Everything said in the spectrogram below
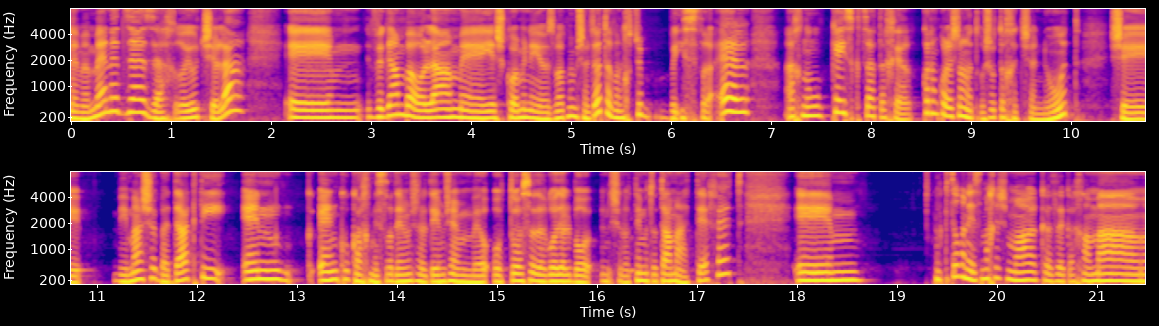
לממן את זה, זה אחריות שלה, אה, וגם בעולם אה, יש כל מיני יוזמות ממשלתיות, אבל אני חושבת שבישראל אנחנו קייס קצת אחר. קודם כל, יש לנו את רשות החדשנות, ש... ממה שבדקתי, אין, אין כל כך משרדים ממשלתיים שהם באותו סדר גודל שנותנים את אותה מעטפת. אמ, בקיצור, אני אשמח לשמוע כזה, ככה, מה,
